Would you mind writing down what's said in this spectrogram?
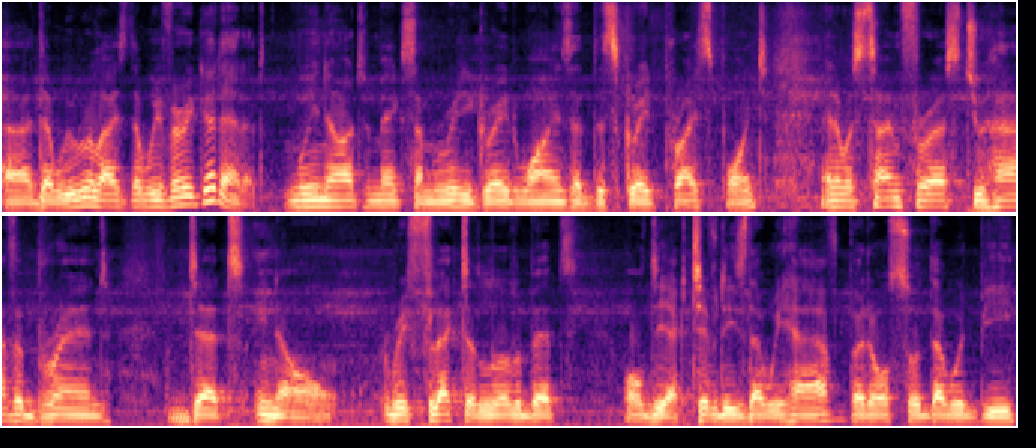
Uh, that we realized that we're very good at it. We know how to make some really great wines at this great price point, and it was time for us to have a brand that you know reflected a little bit all the activities that we have, but also that would be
